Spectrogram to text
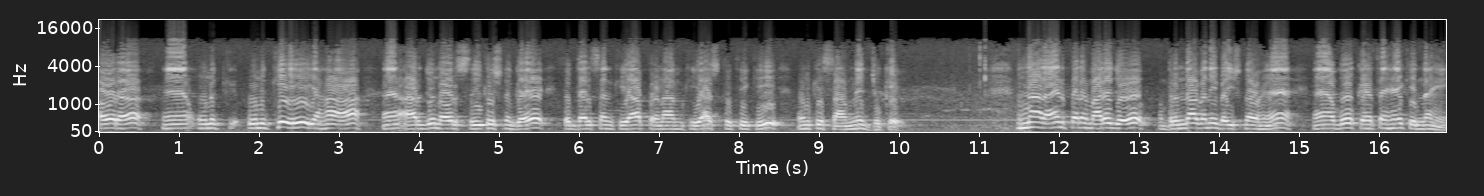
और उनके उनके यहाँ अर्जुन और श्री कृष्ण गए तो दर्शन किया, प्रणाम किया, स्तुति की, उनके सामने झुके। नारायण पर हमारे जो वृंदावनी वैष्णव हैं वो कहते हैं कि नहीं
